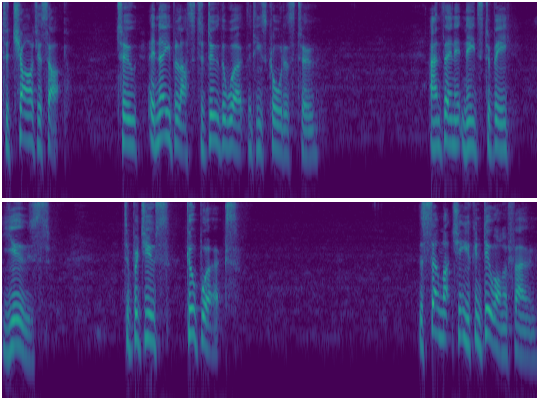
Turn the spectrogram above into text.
to charge us up to enable us to do the work that He's called us to. And then it needs to be used to produce good works. There's so much that you can do on a phone,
